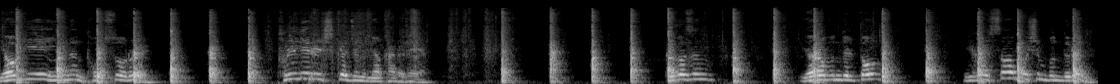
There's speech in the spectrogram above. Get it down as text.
여기에 있는 독소를 분리를 시켜주는 역할을 해요. 그것은 여러분들도 이걸 써보신 분들은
